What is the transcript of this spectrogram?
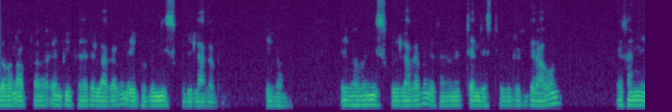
যখন আপনারা এমপ্লিফায়ারে লাগাবেন, এইভাবে নিচ করে লাগাবেন, এইভাবে এইভাবে নিচ করে লাগাবেন, এখানে ডিস্ট্রিবিউটেড গ্রাউন্ড এখানে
